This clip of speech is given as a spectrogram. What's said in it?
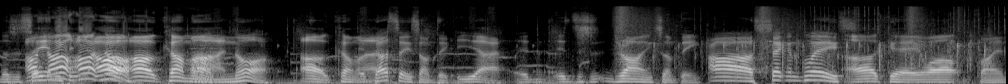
Does it Oh, say no, anything? oh, oh, no. oh, come Oh, on. no. Oh, come on. It does say something. Yeah, it, it's drawing something. Ah, second place. Okay, well, Fine.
